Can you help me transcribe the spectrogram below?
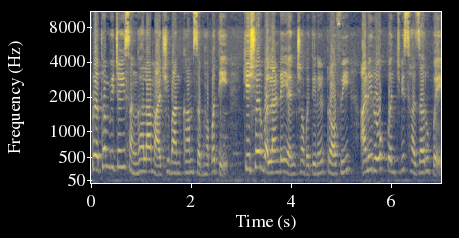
प्रथम विजयी संघाला माजी बांधकाम सभापती किशोर बलांडे यांच्या वतीने ट्रॉफी आणि रोख पंचवीस हजार रुपये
